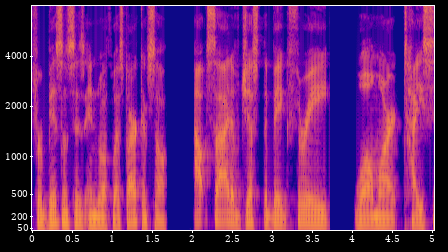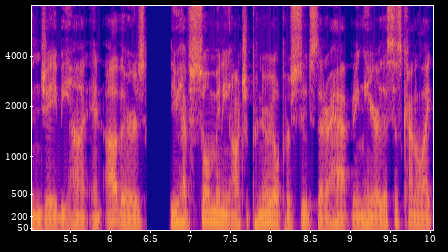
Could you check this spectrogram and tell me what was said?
for businesses in Northwest Arkansas. Outside of just the big three, Walmart, Tyson, JB Hunt, and others, you have so many entrepreneurial pursuits that are happening here. This is kind of like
